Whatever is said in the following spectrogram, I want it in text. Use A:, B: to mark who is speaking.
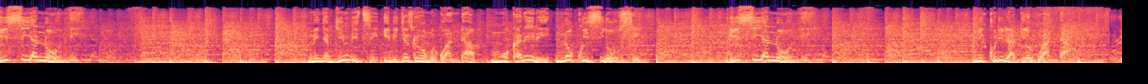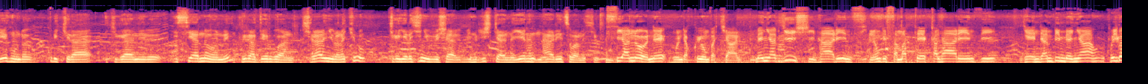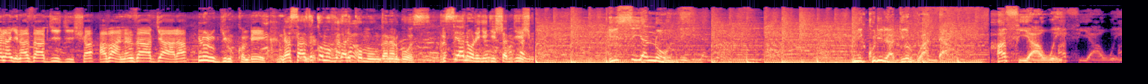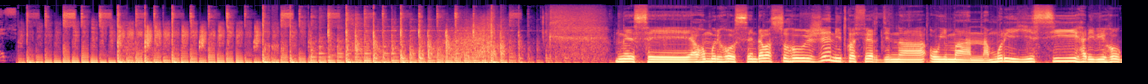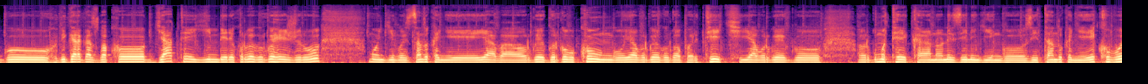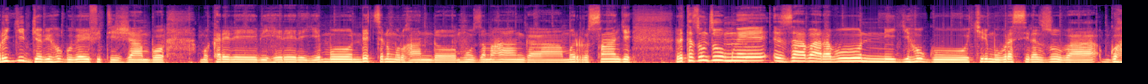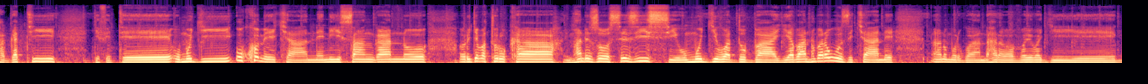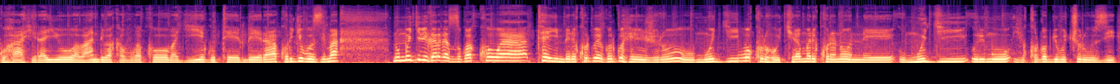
A: isi ya none menya byimbitse ibigezweho mu rwanda mu karere no ku isi yose. Isi ya none ni kuri radiyo rwanda.
B: Nkunda gukurikira ikiganiro isi ya none kuri radiyo rwanda. Kiraranyura na cyo. Kikagenda kinyumvisha ibintu byinshi cyane ntari nsobanukiwe
C: isi ya none nkunda kuyumva cyane. Menya byinshi ntarinzi. Numvise amateka ntarinzi. Ngenda mbimenya. Ku buryo nanjye nazabyigisha abana nzabyara. N'urubyiruko mbega.
D: Ndasazi ko muvuga ariko mungana rwose. Isi ya none nyigisha byinshi.
A: Isi ya none. Ni kuri radiyo rwanda. Hafi yawe.
E: Mwese aho muri hose ndabasuhuje nitwa feridina uwimana. Muri iyi si hari ibihugu bigaragazwa ko byateye imbere ku rwego rwo hejuru mu ngingo zitandukanye yaba urwego rw'ubukungu yaba urwego rwa politiki yaba urwego rw'umutekano n'izindi ngingo zitandukanye. Ku buryo ibyo bihugu biba bifite ijambo mu karere biherereyemo ndetse no mu ruhando mpuzamahanga muri rusange. Leta zunze ubumwe z'abarabu ni igihugu kiri mu burasirazuba bwo hagati gifite umujyi ukomeye cyane ni isangano ry'abaturuka impande zose z'isi umujyi wa dubayi abantu barawuzi cyane. Hano mu rwanda hari abavayo bagiye guhahirayo abandi bakavuga ko bagiye gutembera. Kurya ubuzima ni umujyi bigaragazwa ko wateye imbere ku rwego rwo hejuru umujyi wo kuruhukiramo ariko nanone umujyi urimo ibikorwa by'ubucuruzi.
